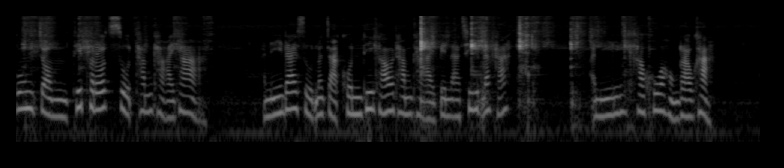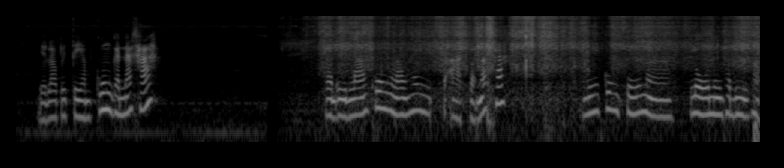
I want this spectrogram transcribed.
กุ้งจอมทิพรสสูตรทำขายค่ะ อันนี้ได้สูตรมาจากคนที่เขาทำขายเป็นอาชีพนะคะ อันนี้ข้าวคั่วของเราค่ะ เดี๋ยวเราไปเตรียมกุ้งกันนะคะ ก่อนอื่นล้างกุ้งเราให้สะอาดก่อนนะคะอันนี้กุ้งซื้อมาโลนึงพอดีค่ะ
